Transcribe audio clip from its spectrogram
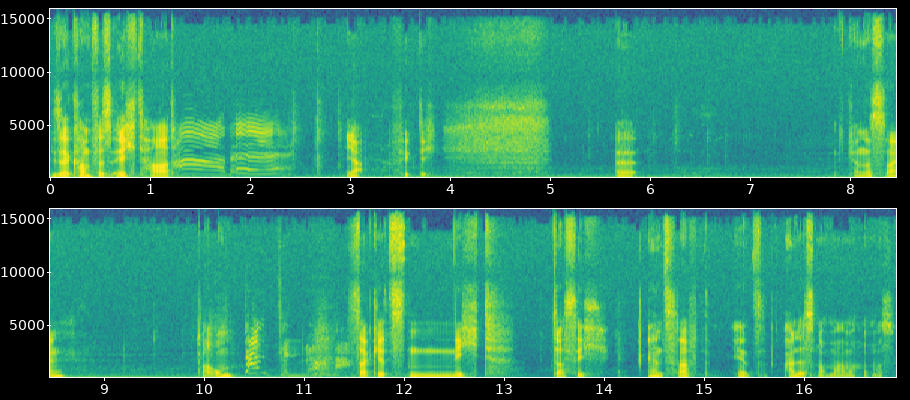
Dieser Kampf ist echt hart. Ja, fick dich. Äh. Kann das sein? Warum? Sag jetzt nicht, dass ich ernsthaft jetzt alles nochmal machen muss.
